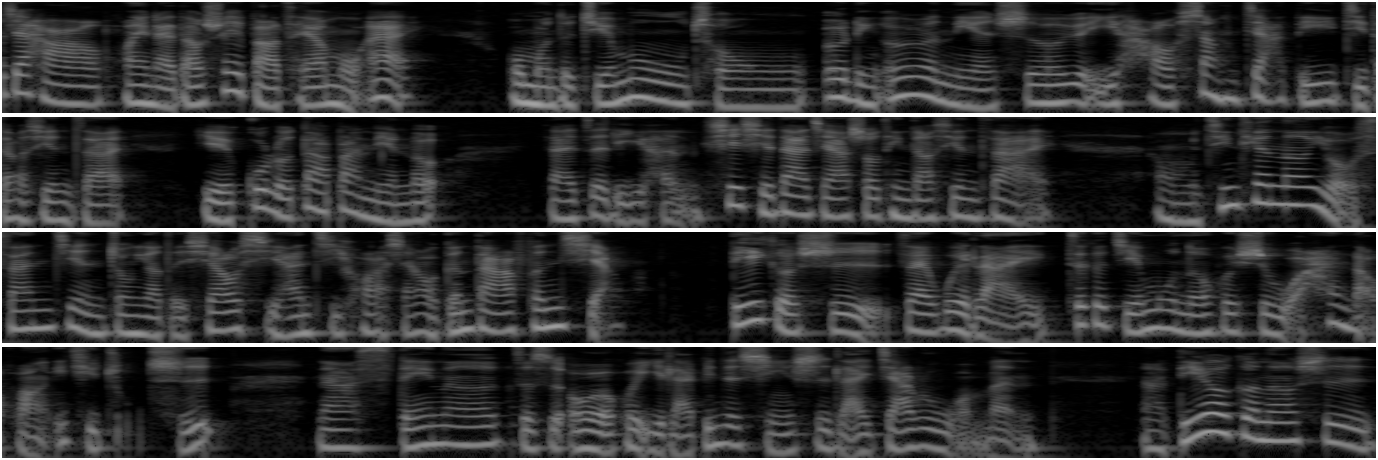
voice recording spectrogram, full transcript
大家好，欢迎来到睡宝才要母爱。我们的节目从二零二二年十二月一号上架第一集到现在，也过了大半年了。在这里，很谢谢大家收听到现在。那我们今天呢，有三件重要的消息和计划想要跟大家分享。第一个是在未来这个节目呢，会是我和老黄一起主持。那 Stay 呢，则是偶尔会以来宾的形式来加入我们。那第二个呢，是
